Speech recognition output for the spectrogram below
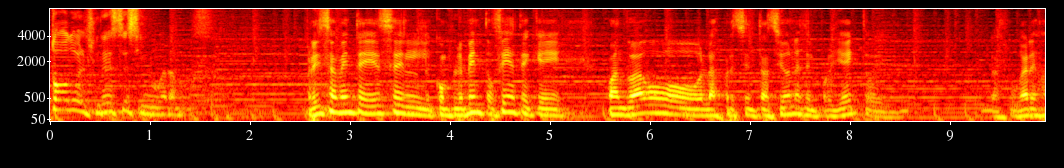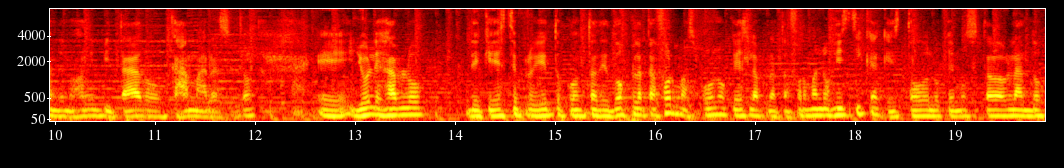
todo el sureste sin lugar a dudas. Precisamente es el complemento. Fíjate que cuando hago las presentaciones del proyecto los lugares donde nos han invitado, cámaras y todo, eh, yo les hablo de que este proyecto consta de dos plataformas. Uno que es la plataforma logística, que es todo lo que hemos estado hablando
